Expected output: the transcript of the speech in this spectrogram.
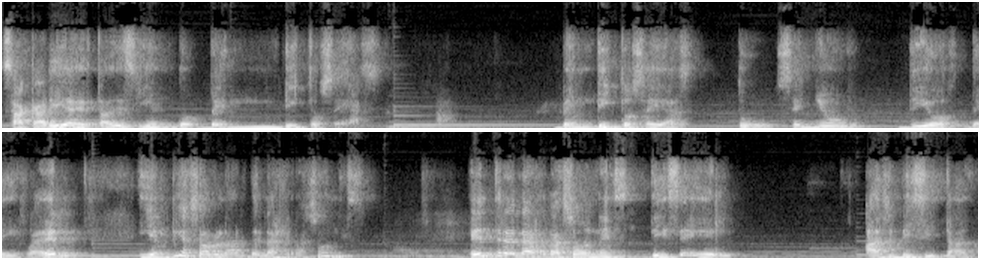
Zacarías está diciendo bendito seas, bendito seas tu Señor Dios de Israel y empieza a hablar de las razones. Entre las razones, dice él, has visitado,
